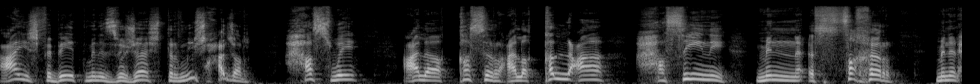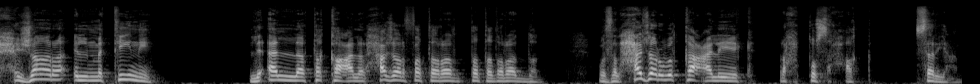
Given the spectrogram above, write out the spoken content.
عايش في بيت من الزجاج ترميش حجر حصوة على قصر على قلعة حصينة من الصخر من الحجارة المتينة. لئلا تقع على الحجر فتتردد. وإذا الحجر وقع عليك رح تسحق سريعا.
